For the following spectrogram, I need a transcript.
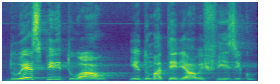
do espiritual e do material e físico,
